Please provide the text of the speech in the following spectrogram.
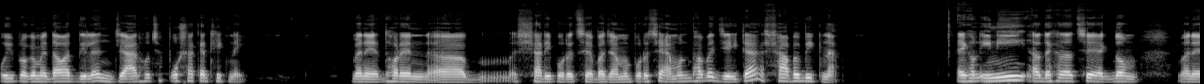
ওই প্রোগ্রামে দাওয়াত দিলেন, যার হচ্ছে পোশাকের ঠিক নেই। মানে ধরেন শাড়ি পরেছে বা জামা পরেছে এমনভাবে যেইটা স্বাভাবিক না। এখন ইনি দেখা যাচ্ছে একদম মানে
